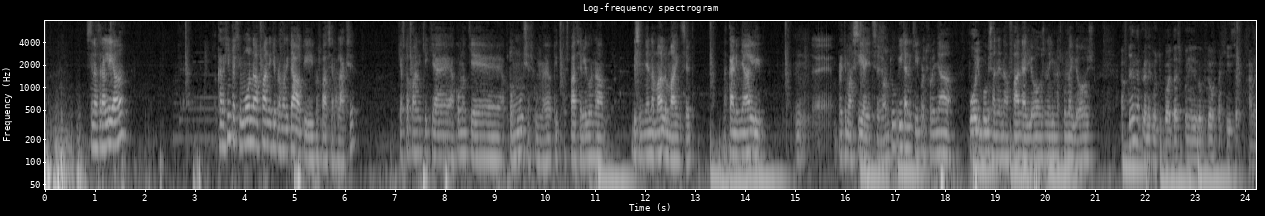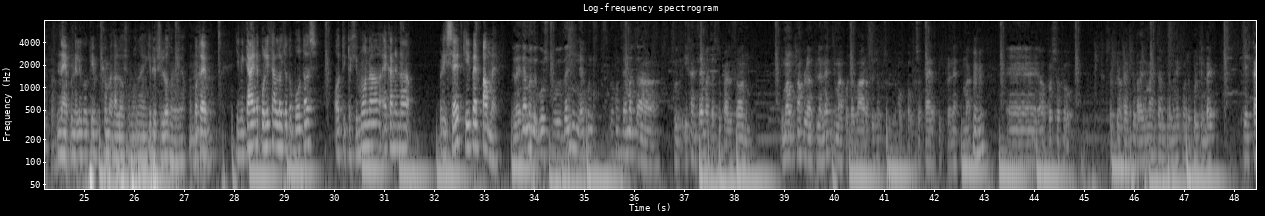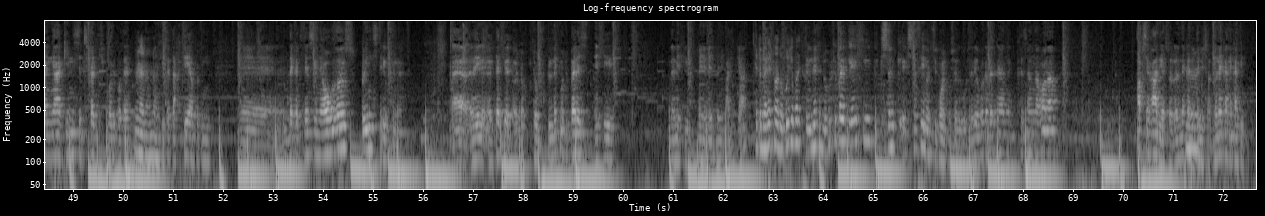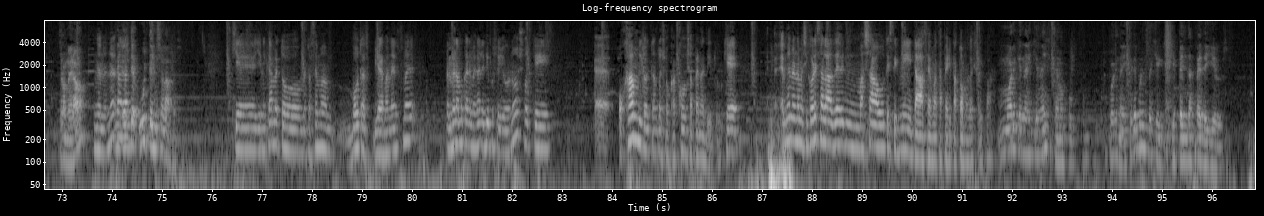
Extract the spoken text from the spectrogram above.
Στην Αυστραλία, ε, καταρχήν το χειμώνα φάνηκε πραγματικά ότι προσπάθησε να αλλάξει. Και αυτό φάνηκε και ε, ακόμα και από το Μούση, ας πούμε, ότι προσπάθησε λίγο να μπει σε μια, ένα άλλο mindset, να κάνει μια άλλη μ, ε, προετοιμασία για τη σεζόν του. Ήταν και η πρώτη χρονιά που όλοι μπορούσαν να φάνε αλλιώς, να γυμναστούν αλλιώς. Αυτό είναι ένα πλεονέκτημα του Μπότα που είναι λίγο πιο παχύς από το Χάμιλτον. Ναι, που είναι λίγο και πιο μεγάλο όμως ναι, και πιο ψηλό νομίζω. Οπότε γενικά είναι πολύ καλό για τον Μπότα ότι το χειμώνα έκανε ένα reset και είπε πάμε. Δηλαδή είδαμε οδηγούς που δεν έχουν, έχουν θέματα, που είχαν θέματα στο παρελθόν ή μάλλον που είχαν πλεον- πλεονέκτημα από το βάρος τους, όπως ο Πέρε που έχει πλεονέκτημα, Μμμ. Ε, όπως στο πιο χαρακτηριστικό παράδειγμα ήταν το πλεονέκτημα του Κούλκεμπεργκ και έχει κάνει μια κίνηση τη καλύτερη που έχω δει ποτέ. Ναι, ναι, ναι. Έχει πεταχτεί από την ε, 10η θέση, είναι 8ο πριν στρίψουν. Ε, δηλαδή, τέτοιο, το, το πλεονέκτημα του Πέρες έχει δεν, έχει, δεν, δεν, δεν υπάρχει πια. Και το μειονέκτημα του Χούλκενμπεργκ. Την έχει του Χούλκενμπεργκ και έχει εξισωθεί με τους υπόλοιπους οδηγούς. Δηλαδή ο Χούλκενμπεργκ έκανε χθες έναν αγώνα αψεγάδιαστο. Δηλαδή δεν έκανε, Μμμ. ούτε μισό- δεν έκανε κάτι τρομερό, Ναι, ναι, ναι. δεν αλλά έκανε ούτε, ούτε μισό λάθος. Και γενικά με το, με το θέμα Μπότα, για να επανέλθουμε, εμένα μου έκανε μεγάλη εντύπωση το γεγονός ότι ε, ο Χάμιλτον ήταν τόσο κακός απέναντί του. Και εμένα να με συγχωρέσετε, αλλά δεν μασάω ούτε στιγμή τα θέματα περί πατώματος κλπ. Μπορεί και να, και να έχει θέμα που, που, που μπορεί να έχει. Δεν μπορεί να το έχει για 55 γύρους.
